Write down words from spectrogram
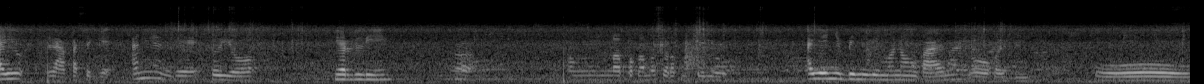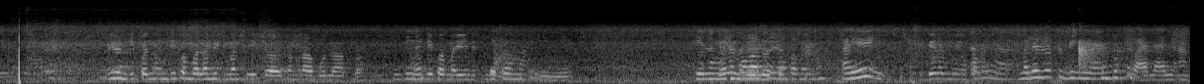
Ay, wala pa. Sige. Ano yan, Ge? Tuyo. Yearly. Ah, ang napakamasarap na tuyo. Ayan yung binili mo nung kan. Okay. Oh. Ayun, hindi pa, hindi pa malamig mantika. Nang nabula pa. Hindi. Ay, Hindi pa mainit Hindi pa mainit. Mo nga maluluto. Ay, ay. Ganun mo yung Ano kamay. nga, maluluto din yan. Wala lang.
